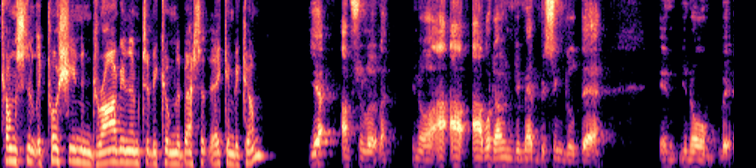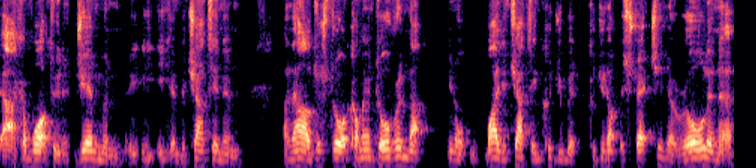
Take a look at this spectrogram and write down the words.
constantly pushing and driving them to become the best that they can become? Yeah, absolutely. You know, I, I, I would own him every single day. And, you know, I can walk through the gym and he, he can be chatting and, and I'll just throw a comment over him that, you know, while you're chatting, could you be, could you not be stretching or rolling or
